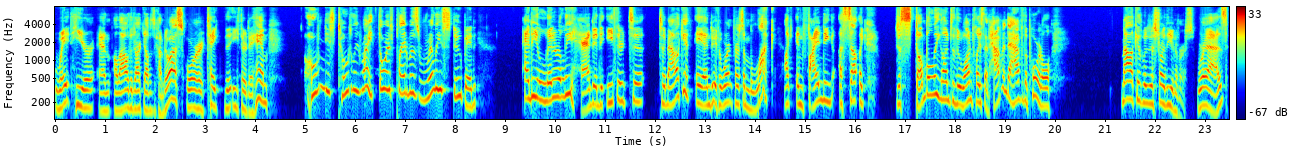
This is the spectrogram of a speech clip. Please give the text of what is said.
wait here and allow the Dark Elves to come to us or take the Aether to him, Odin is totally right. Thor's plan was really stupid, and he literally handed the Aether to to Malekith. And if it weren't for some luck, like in finding a cell, like just stumbling onto the one place that happened to have the portal, Malekith would destroy the universe. Whereas,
